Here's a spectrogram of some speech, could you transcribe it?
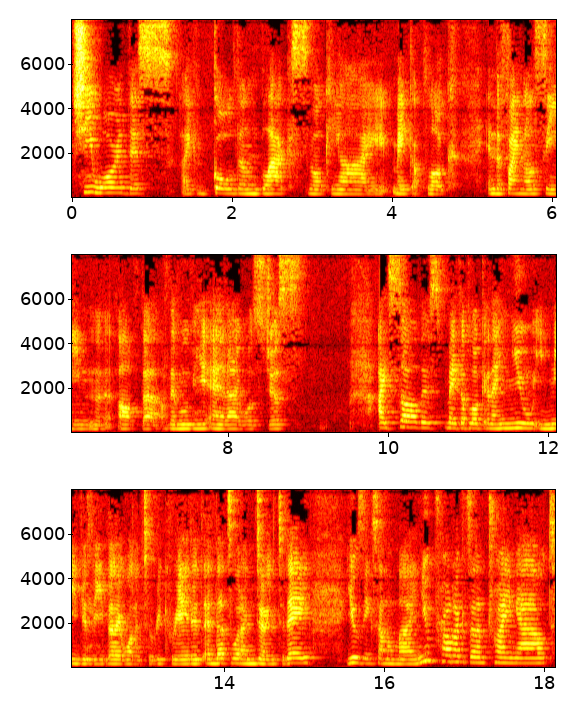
She wore this like golden black smoky eye makeup look in the final scene of the, of the movie and I was just I saw this makeup look and I knew immediately that I wanted to recreate it and that's what I'm doing today using some of my new products that I'm trying out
